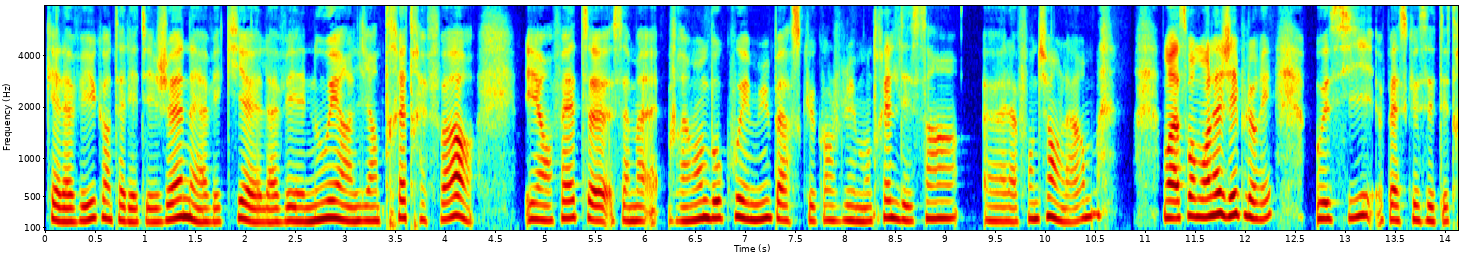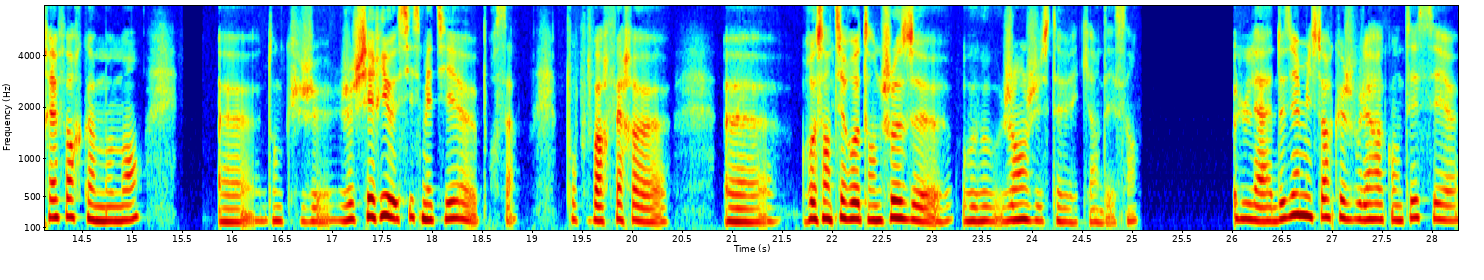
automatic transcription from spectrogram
qu'elle avait eue quand elle était jeune et avec qui elle avait noué un lien très très fort. Et en fait, ça m'a vraiment beaucoup émue parce que quand je lui ai montré le dessin, euh, elle a fondu en larmes. Bon, à ce moment-là, j'ai pleuré aussi parce que c'était très fort comme moment. Euh, donc, je, chéris aussi ce métier euh, pour ça, pour pouvoir faire ressentir autant de choses euh, aux gens juste avec un dessin. La deuxième histoire que je voulais raconter, c'est euh,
